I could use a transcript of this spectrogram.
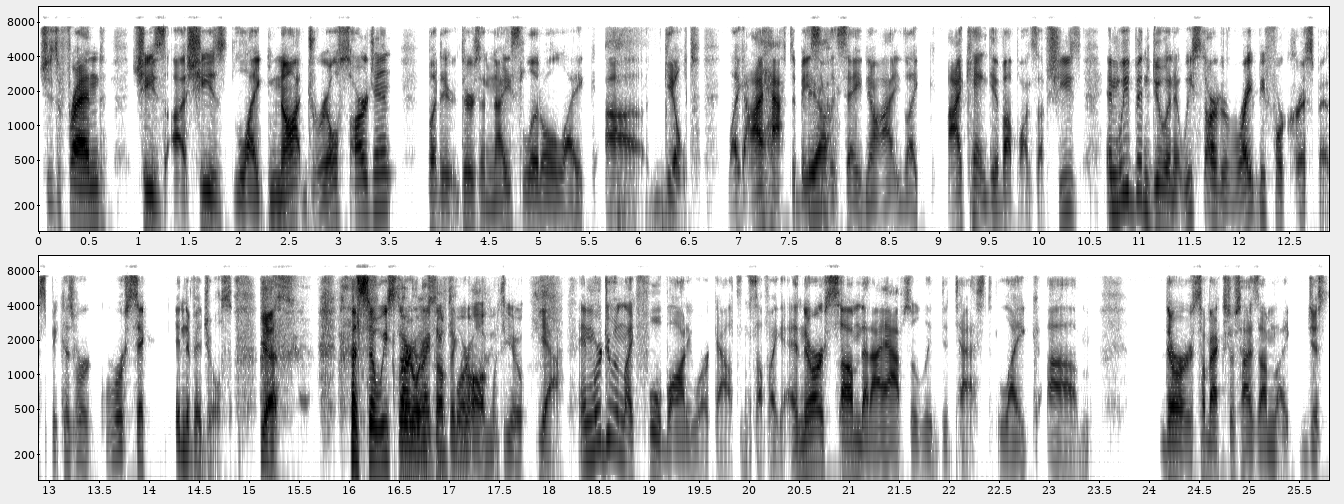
she's a friend. She's uh, she's like not drill sergeant, but it, there's a nice little like uh guilt. Like I have to basically say no. I like I can't give up on stuff. She's and we've been doing it. We started right before Christmas because we're we're sick individuals. Yes, so we started clearly right something before, wrong with you. Yeah, and we're doing like full body workouts and stuff like that. And there are some that I absolutely detest. Like um there are some exercises I'm like just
